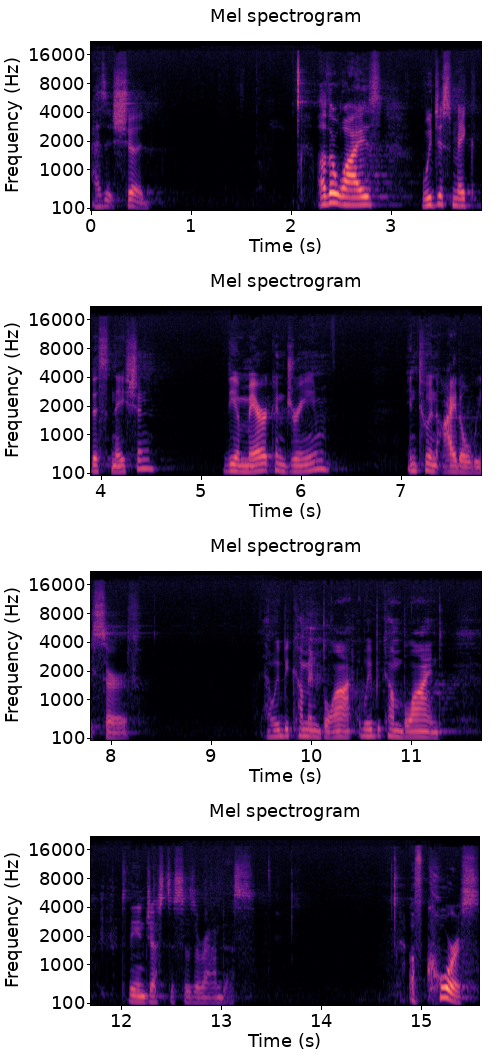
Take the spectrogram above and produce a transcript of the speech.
as it should. Otherwise, we just make this nation, the American dream, into an idol we serve. And we become, blind, we become blind to the injustices around us. Of course,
